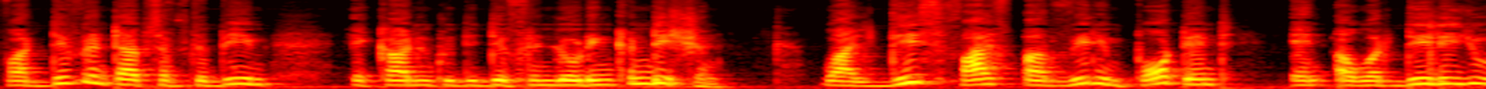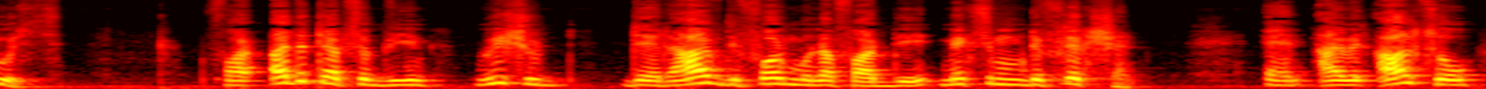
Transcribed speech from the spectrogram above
for different types of the beam according to the different loading condition. While these five are very important in our daily use. For other types of beam, we should derive the formula for the maximum deflection. And I will also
